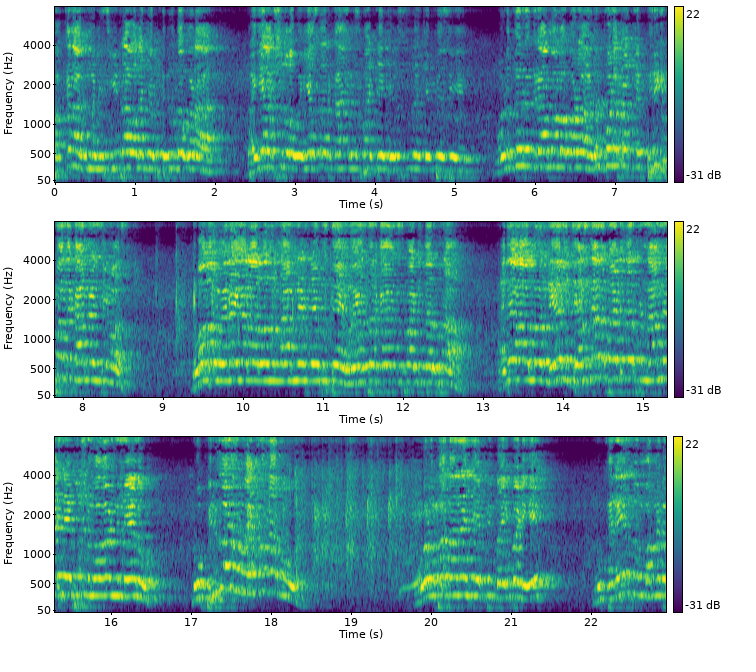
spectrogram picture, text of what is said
పక్క నాకు మళ్ళీ సీట్ రావాలని చెప్పి తిరుగుతూ కూడా బై ఎలక్షన్లో వైఎస్ఆర్ కాంగ్రెస్ పార్టీ గెలుస్తుందని చెప్పేసి ఒడుదూరు గ్రామంలో కూడా అడుగు కూడా పెట్టిన తిరిగిపోతే కాంగ్రెస్ శ్రీనివాస్. గోలా వినయ్ గారు నామినేషన్ వేపిస్తే వైఎస్ఆర్ కాంగ్రెస్ పార్టీ తరఫున అదే హాల్లో నేను జనసేన పార్టీ తరఫున నామినేషన్ వేయించిన మొగండి నేను. నువ్వు పిలుగోడు నువ్వు ఎక్కడున్నావు ఓడిపోతానని చెప్పి భయపడి నువ్వు కనీసం మొన్నటి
